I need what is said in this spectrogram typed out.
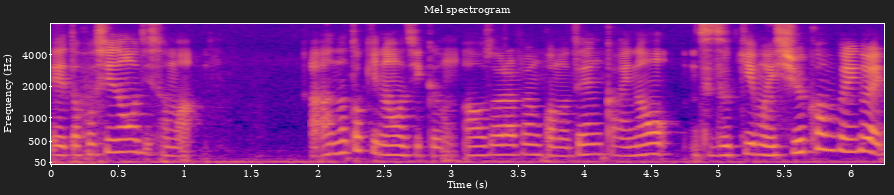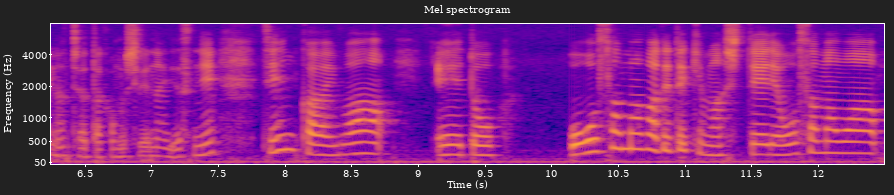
えーと、星の王子様。あの時の王子くん青空文庫の前回の続きも1週間ぶりぐらいになっちゃったかもしれないですね。前回はえっ、ー、と王様が出てきましてで王様は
